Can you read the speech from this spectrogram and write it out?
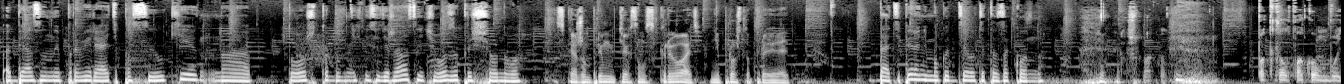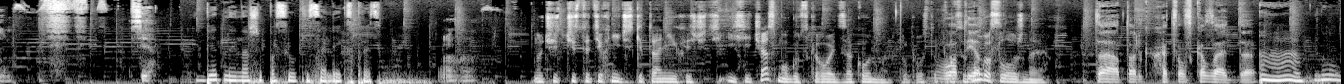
обязаны проверять посылки на то, чтобы в них не содержалось ничего запрещенного. Скажем, прямым текстом вскрывать, не просто проверять. Да, теперь они могут делать это законно. Кошмар. Под колпаком будем. Все. Бедные наши посылки с Алиэкспресс. Ага. Ну, чи- чисто технически-то они их и, и сейчас могут вскрывать законно. То просто Вот процедура я- сложная. Да, только хотел сказать, да. А, ну,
